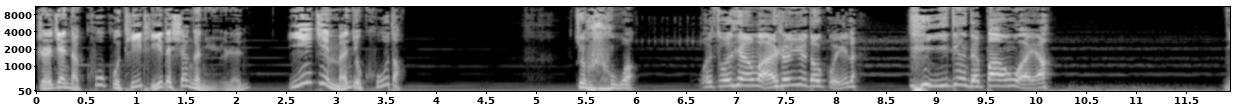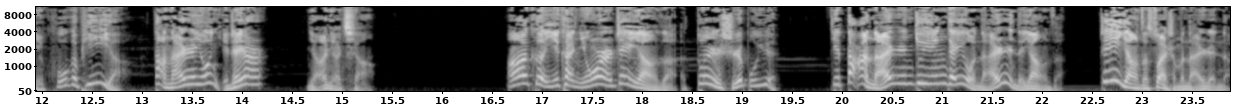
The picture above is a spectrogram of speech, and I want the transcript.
只见他哭哭啼啼的，像个女人，一进门就哭道：“九叔啊！”我昨天晚上遇到鬼了，你一定得帮我呀！你哭个屁呀！大男人有你这样？娘娘腔！阿克一看牛二这样子，顿时不悦。这大男人就应该有男人的样子，这样子算什么男人呢？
